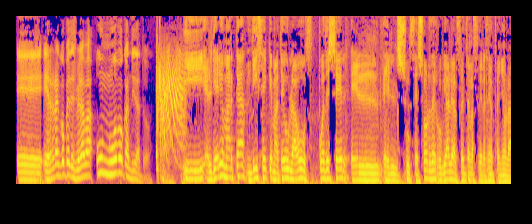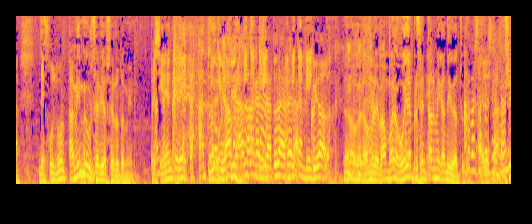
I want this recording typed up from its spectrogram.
eh, Herrera en Cope desvelaba un nuevo candidato. Y el diario Marca dice que Mateo Lauz puede ser el, el sucesor de Rubiales al frente de la Federación Española de Fútbol. A mí me gustaría hacerlo también. Presidente de. Lo que- Cuidado, a mí la también, candidatura, a mí también. Cuidado. No, pero hombre, bueno, voy a presentar mi candidatura. Ah, vas a presentar. Sí,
